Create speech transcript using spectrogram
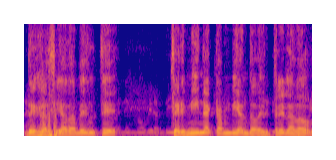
desgraciadamente, termina cambiando de entrenador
